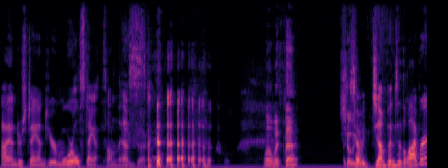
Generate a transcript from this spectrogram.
I understand your moral stance on this. exactly. well, with that, shall we? We jump into the library?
